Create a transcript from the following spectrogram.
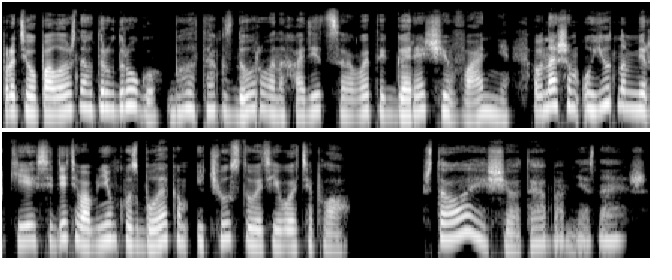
противоположных друг другу. Было так здорово находиться в этой горячей ванне, в нашем уютном мирке, сидеть в обнимку с Блэком и чувствовать его тепло. «Что еще ты обо мне знаешь?»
